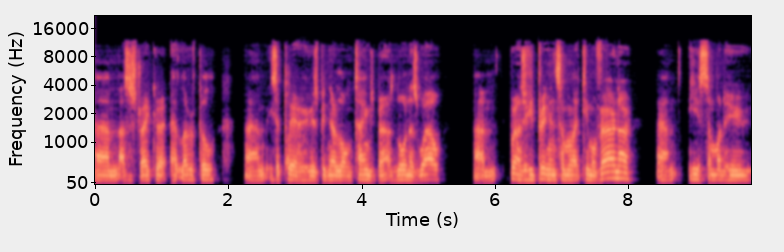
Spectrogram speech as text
um, as a striker at Liverpool. Um, he's a player who's been there a long time. He's been on loan as well. Um, whereas if you bring in someone like Timo Werner, um, he is someone who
